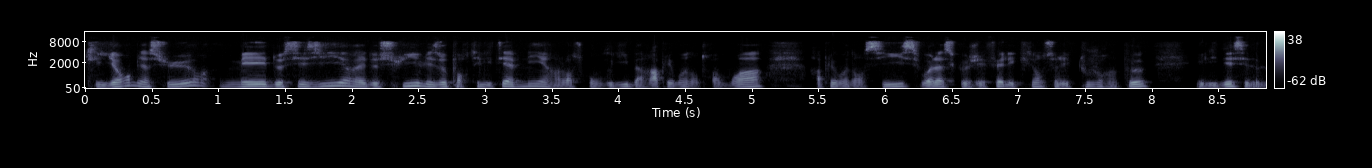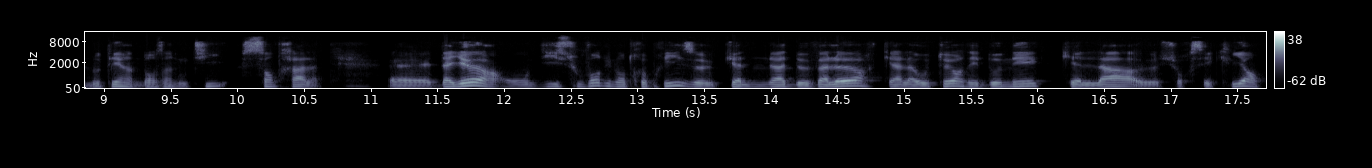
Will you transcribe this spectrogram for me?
clients, bien sûr, mais de saisir et de suivre les opportunités à venir. Lorsqu'on vous dit, bah, rappelez-moi dans trois mois, rappelez-moi dans six, voilà ce que j'ai fait, les clients se lèvent toujours un peu. Et l'idée, c'est de le noter dans un outil central. D'ailleurs, on dit souvent d'une entreprise qu'elle n'a de valeur qu'à la hauteur des données qu'elle a sur ses clients.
